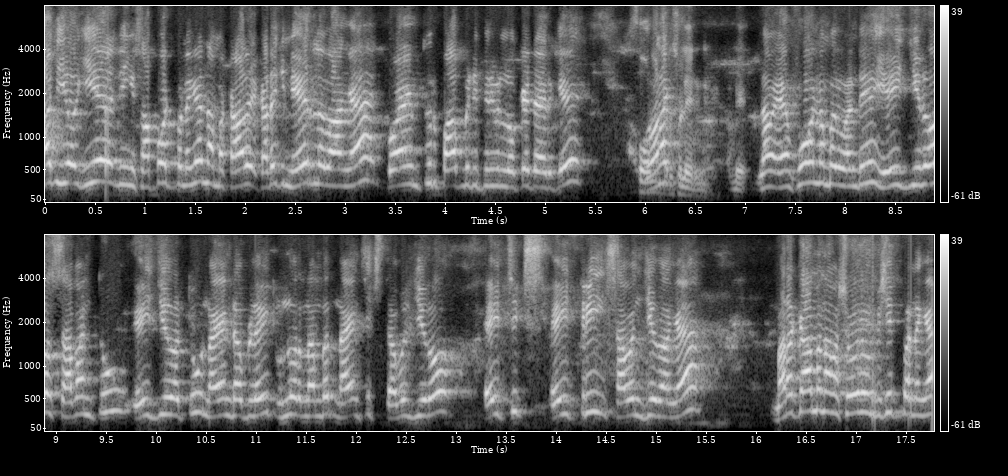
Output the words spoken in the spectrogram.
ஆதியோகியை நீங்க சப்போர்ட் பண்ணுங்க. நம்ம கடை கடைக்கு நேர்ல வாங்க. கோயம்புத்தூர் பாப்பட்டி பிரிவில் லொக்கேட் ஆயிருக்கு. நான் என் ஃபோன் நம்பர் வந்து eight zero seven two eight zero two nine double eight இன்னொரு number nine six double zero eight six eight three seven ஜீரோங்க மறக்காம நம்ம ஷோரூம் விசிட் பண்ணுங்க.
